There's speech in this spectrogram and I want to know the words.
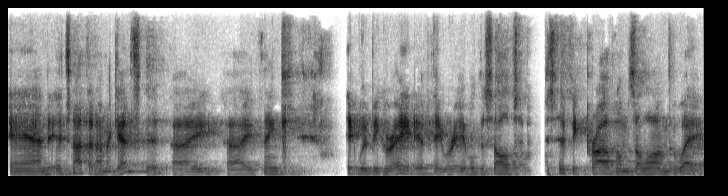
And it's not that I'm against it. I, I think it would be great if they were able to solve specific problems along the way.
